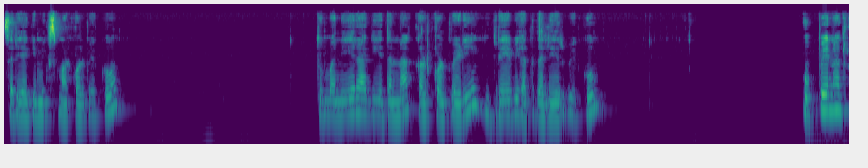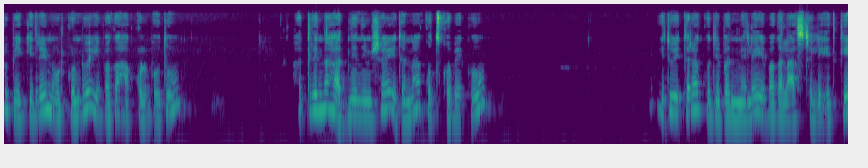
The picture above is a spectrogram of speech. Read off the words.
ಸರಿಯಾಗಿ ಮಿಕ್ಸ್ ಮಾಡಿಕೊಳ್ಬೇಕು. ತುಂಬ ನೀರಾಗಿ ಇದನ್ನು ಕಳ್ಕೊಳ್ಬೇಡಿ. ಗ್ರೇವಿ ಹತ್ತದಲ್ಲಿ ಇರಬೇಕು. ಉಪ್ಪೇನಾದರೂ ಬೇಕಿದ್ರೆ ನೋಡಿಕೊಂಡು ಇವಾಗ ಹಾಕ್ಕೊಳ್ಬೋದು. ಹತ್ತರಿಂದ ಹದಿನೈದು ನಿಮಿಷ ಇದನ್ನು ಕುದಿಸ್ಕೋಬೇಕು. ಇದು ಈ ಥರ ಕುದಿ ಬಂದ ಮೇಲೆ ಇವಾಗ ಲಾಸ್ಟಲ್ಲಿ ಇದಕ್ಕೆ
